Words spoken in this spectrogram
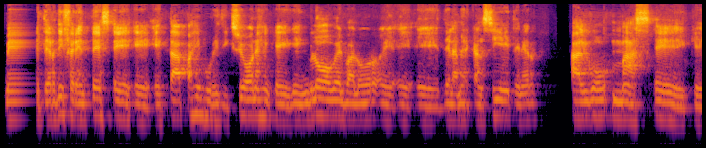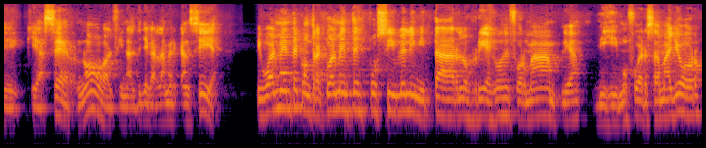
meter diferentes eh, eh, etapas en jurisdicciones en que englobe el valor eh, de la mercancía y tener algo más que, hacer, ¿no? Al final de llegar la mercancía. Igualmente, contractualmente es posible limitar los riesgos de forma amplia. Dijimos fuerza mayor.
